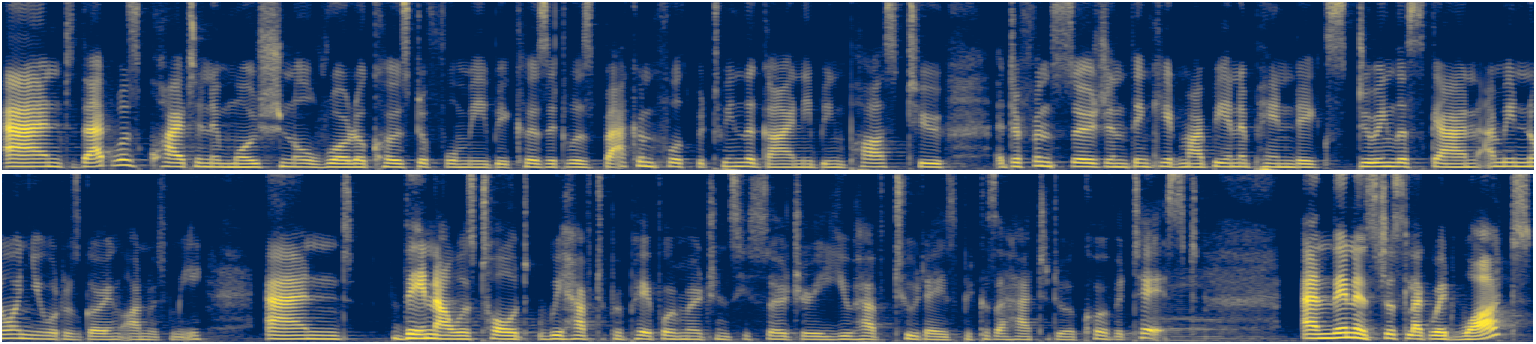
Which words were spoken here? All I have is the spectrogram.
And that was quite an emotional roller coaster for me because it was back and forth between the gynae being passed to a different surgeon, thinking it might be an appendix, doing the scan. I mean, no one knew what was going on with me. And then I was told, we have to prepare for emergency surgery. You have two days because I had to do a COVID test. And then it's just like, wait, what?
